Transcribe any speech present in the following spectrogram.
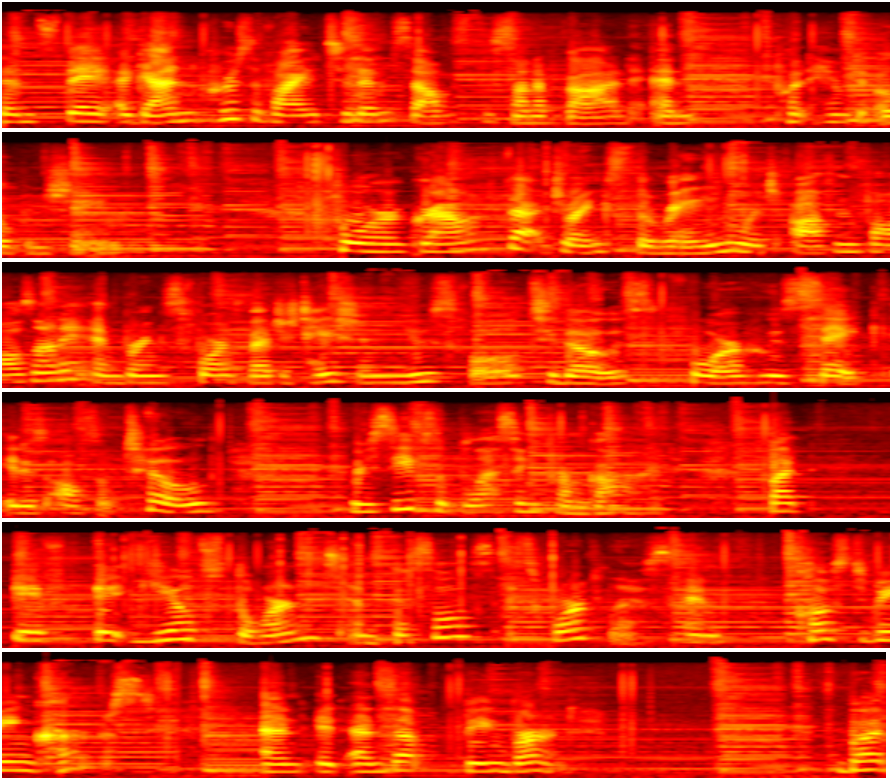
since they again crucify to themselves the Son of God and put him to open shame. For ground that drinks the rain which often falls on it and brings forth vegetation useful to those for whose sake it is also tilled, receives a blessing from God. But if it yields thorns and thistles, it's worthless and close to being cursed, and it ends up being burned. But,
